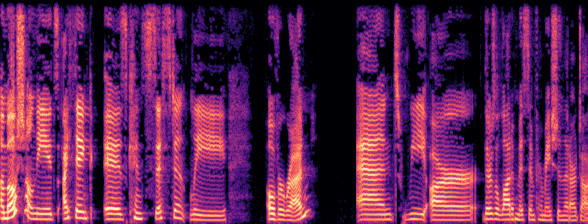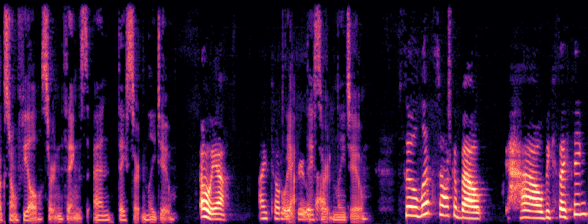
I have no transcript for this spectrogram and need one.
emotional needs, I think, is consistently overrun and we are there's a lot of misinformation that our dogs don't feel certain things and they certainly do. Oh yeah. I totally yeah, agree with they that. certainly do. So let's talk about how because i think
